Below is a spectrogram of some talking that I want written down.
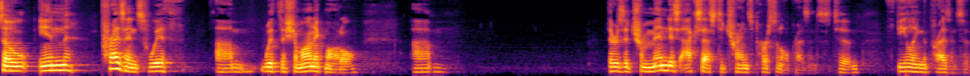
so, in presence with, um, with the shamanic model, um, there's a tremendous access to transpersonal presence, to feeling the presence of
